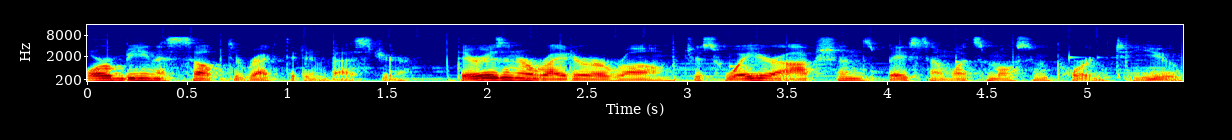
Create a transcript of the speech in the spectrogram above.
or being a self directed investor. There isn't a right or a wrong, just weigh your options based on what's most important to you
